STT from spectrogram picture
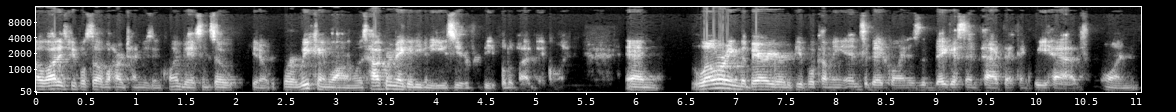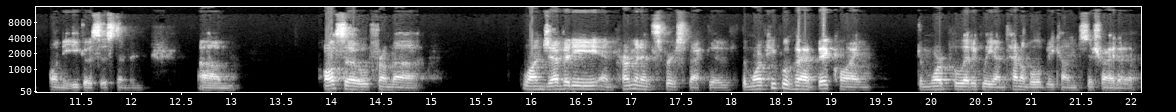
a lot of these people still have a hard time using Coinbase, and so you know where we came along was how can we make it even easier for people to buy Bitcoin, and lowering the barrier to people coming into Bitcoin is the biggest impact I think we have on on the ecosystem, and um, also from a longevity and permanence perspective, the more people who have Bitcoin, the more politically untenable it becomes to try to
